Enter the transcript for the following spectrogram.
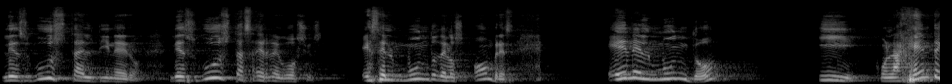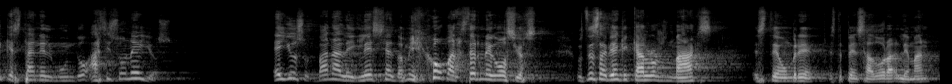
Les gusta el dinero, les gusta hacer negocios. Es el mundo de los hombres. En el mundo y con la gente que está en el mundo, así son ellos. Ellos van a la iglesia el domingo para hacer negocios. Ustedes sabían que Carlos Marx, este hombre, este pensador alemán,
